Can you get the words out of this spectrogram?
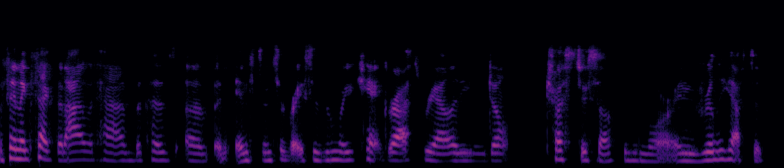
a panic attack that I would have because of an instance of racism where you can't grasp reality and you don't trust yourself anymore. And you really have to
